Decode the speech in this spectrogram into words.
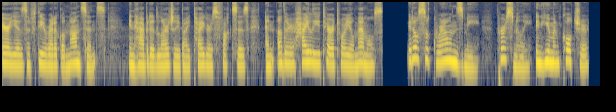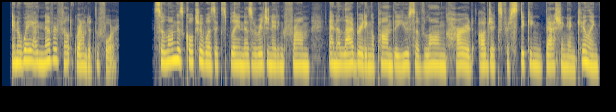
areas of theoretical nonsense, inhabited largely by tigers, foxes, and other highly territorial mammals, it also grounds me, personally, in human culture in a way I never felt grounded before. So long as culture was explained as originating from and elaborating upon the use of long, hard objects for sticking, bashing, and killing,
